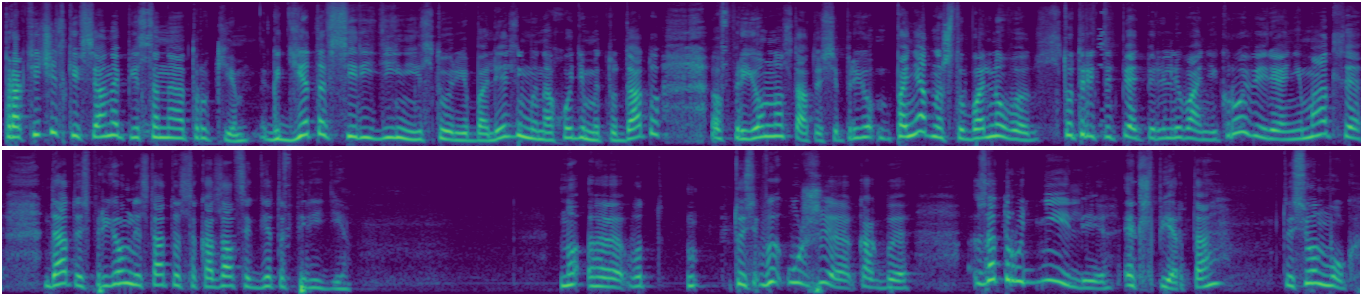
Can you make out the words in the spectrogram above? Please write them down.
практически вся написанная от руки. Где-то в середине истории болезни мы находим эту дату в приемном статусе. Прием... Понятно, что у больного 135 переливаний крови, реанимация, да, то есть приемный статус оказался где-то впереди. Но э, вот, то есть вы уже как бы затруднили эксперта, то есть он мог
